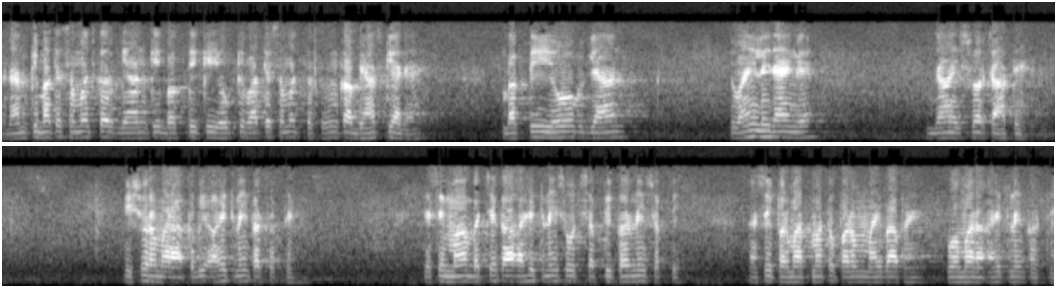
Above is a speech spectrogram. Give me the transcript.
वेदांत की बातें समझकर, ज्ञान की, भक्ति की, योग की बातें समझकर उनका अभ्यास किया जाए। भक्ति, योग, ज्ञान, वहीं ले जाएँगे जहाँ ईश्वर चाहते हैं। ईश्वर हमारा कभी अहित नहीं कर सकते। जैसे माँ बच्चे का अहित नहीं सोच सकती, कर नहीं सकती। ऐसे परमात्मा तो परम माई बाप है, वो हमारा अहित नहीं करते।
